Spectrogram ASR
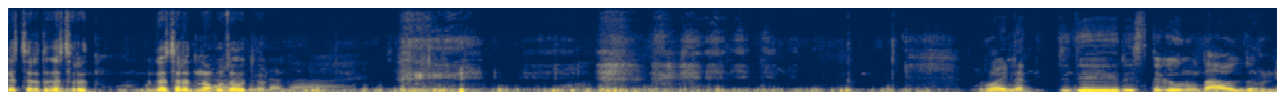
गचरत गचरत. गचरत नको जाऊ त्याला रोहिण्या तिथे रिस्क घेऊन दावायला धरून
